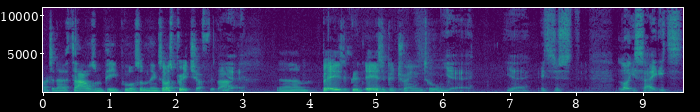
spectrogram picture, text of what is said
I don't know a thousand people or something. So I was pretty chuffed with that. Yeah. Um, but it is a good it is a good training tool. Yeah, yeah. It's just like you say, it's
